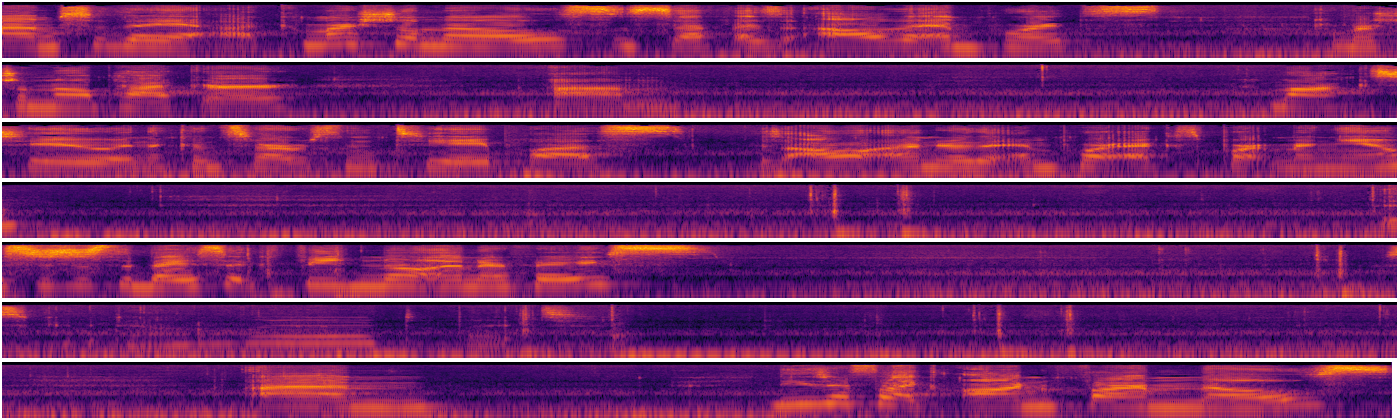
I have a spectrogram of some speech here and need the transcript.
Um, so the uh, commercial mills and stuff is all the imports, commercial mill packer, um, Mach 2, and the Conservis and TA Plus is all under the import export menu. This is just the basic feed mill interface. Scoot down a little bit. Um, these are for like on-farm mills.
